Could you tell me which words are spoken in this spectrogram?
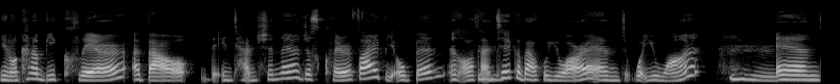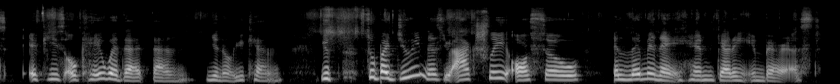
You know, kind of be clear about the intention there. Just clarify, be open and authentic mm-hmm. about who you are and what you want. Mm-hmm. And if he's okay with it, then you know you can. You so by doing this, you actually also eliminate him getting embarrassed,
